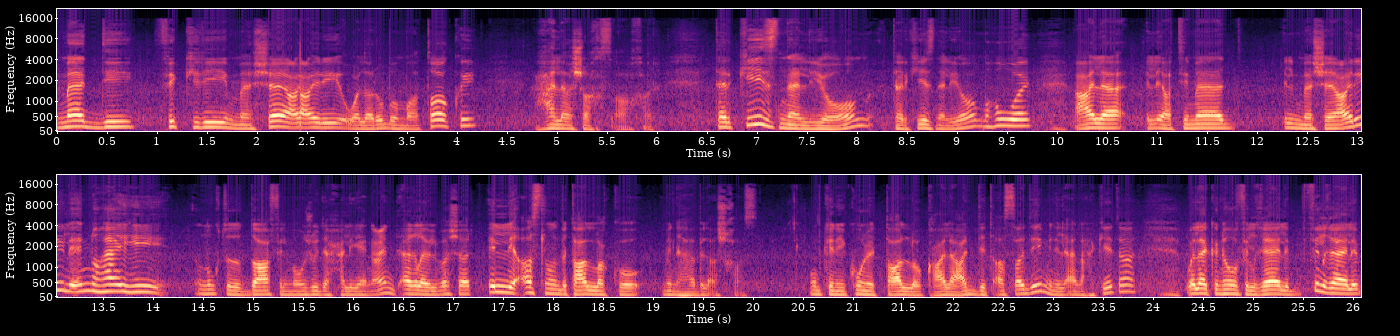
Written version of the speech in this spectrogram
مادي فكري مشاعري ولربما طاقي على شخص آخر. تركيزنا اليوم تركيزنا اليوم هو على الاعتماد المشاعري لأنه هاي هي نقطة الضعف الموجودة حاليا عند أغلب البشر اللي أصلا بتعلقوا منها بالأشخاص. ممكن يكون التعلق على عدة أصعدة من اللي أنا حكيتها ولكن هو في الغالب في الغالب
